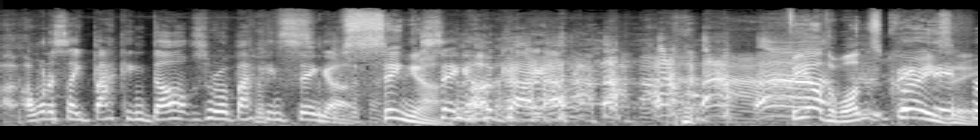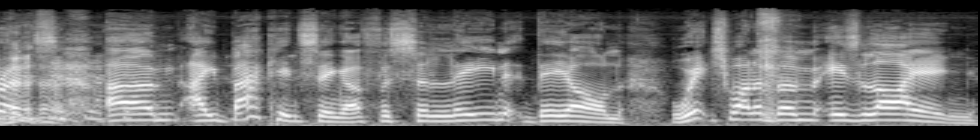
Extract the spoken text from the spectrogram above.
I want to say backing dancer or backing singer? Singer. Singer, okay. The other one's crazy. Um, a backing singer for Celine Dion. Which one of them is lying?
